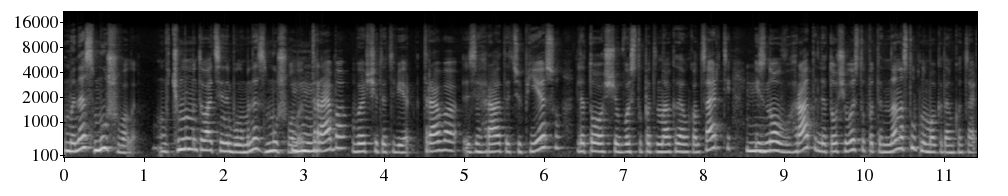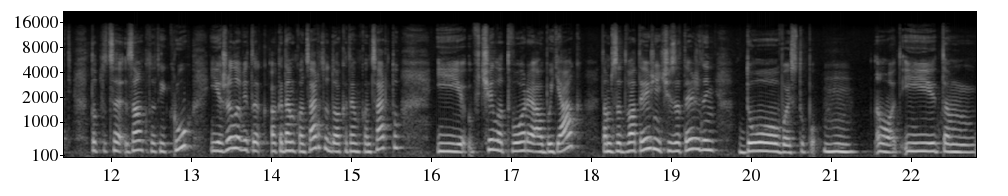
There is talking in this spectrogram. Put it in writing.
мене змушували. Чому мотивації не було? Мене змушували. Треба вивчити твір, треба зіграти цю п'єсу для того, щоб виступити на академ-концерті, і знову грати для того, щоб виступити на наступному академ-концерті. Тобто це замкнутий круг. І я жила від академ-концерту до академ-концерту і вчила твори або як там за два тижні чи за тиждень до виступу. От, і там,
